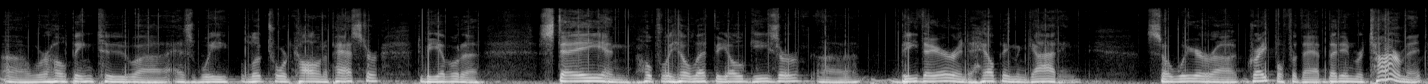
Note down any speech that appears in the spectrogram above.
Uh, we're hoping to, uh, as we look toward calling a pastor, to be able to stay and hopefully he'll let the old geezer uh, be there and to help him and guide him. So we're uh, grateful for that. But in retirement,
